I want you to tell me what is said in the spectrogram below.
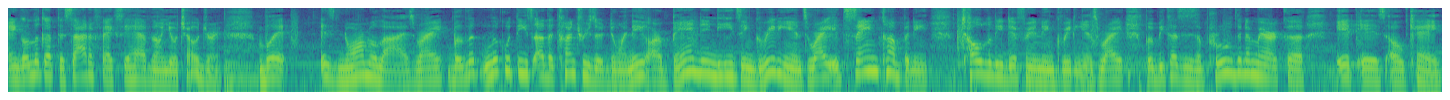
and go look up the side effects it have on your children. But it's normalized, right? But look look what these other countries are doing. They are banning these ingredients, right? It's same company, totally different ingredients, right? But because it's approved in America, it is okay.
